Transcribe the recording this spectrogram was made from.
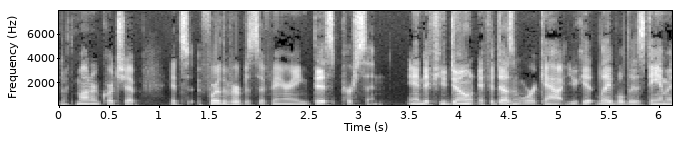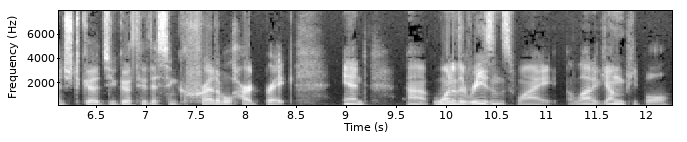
with modern courtship, it's for the purpose of marrying this person. And if you don't, if it doesn't work out, you get labeled as damaged goods. You go through this incredible heartbreak. And uh, one of the reasons why a lot of young people,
